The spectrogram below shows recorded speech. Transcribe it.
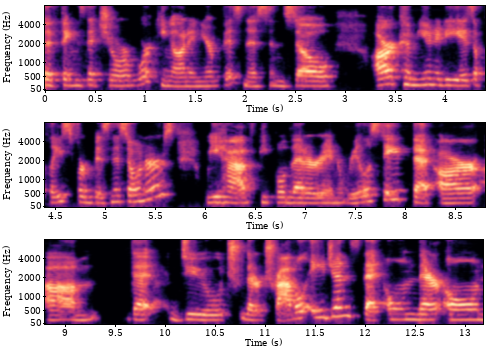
the things that you're working on in your business. And so our community is a place for business owners. We have people that are in real estate that are um, that do that are travel agents that own their own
